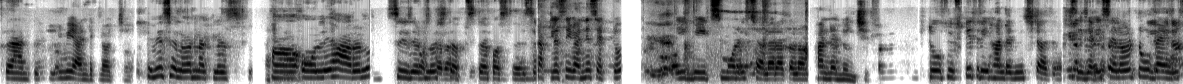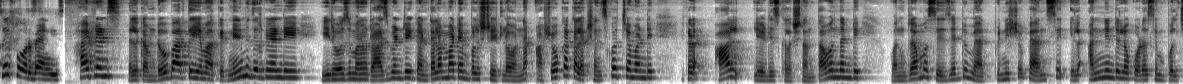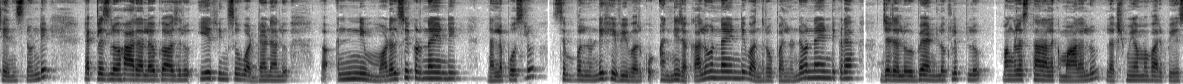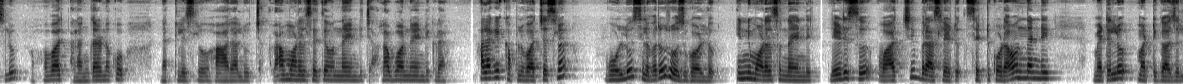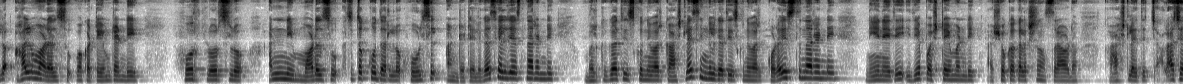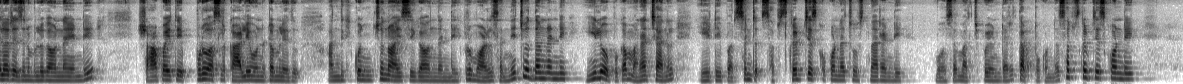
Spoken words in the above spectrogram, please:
ఇవి యాంటిక్లో వచ్చాయి. ఇవి సిల్వర్ నెక్లెస్ ఓన్లీ హారాలు సీజెడ్లో స్టెప్స్ టైప్ వస్తాయి. నెక్లెస్ ఇవన్నీ సెట్ ఈ బీట్స్ మోడల్స్ చాలా రకాలు హండ్రెడ్ నుంచి. టూ ఫిఫ్టీ త్రీ హండ్రెడ్ నుంచి స్టార్ట్ ఈ సెలవు two bangles four bangles hi friends welcome to Bharatiya market నేను మీ దొరికినండి ఈరోజు మనం రాజమండ్రి గంటలమ్మ టెంపుల్ స్ట్రీట్లో ఉన్న అశోక కలెక్షన్స్కి వచ్చామండి. ఇక్కడ ఆల్ లేడీస్ కలెక్షన్ అంతా ఉందండి. One gram CZ matte finish fancy ఇలా అన్నింటిలో కూడా సింపుల్ చైన్స్ నుండి నెక్లెస్లు హారాలు గాజులు ఇయర్ రింగ్స్ వడ్డాణాలు అన్ని మోడల్స్ ఇక్కడ ఉన్నాయండి. నల్లపోసులు సింపుల్ నుండి హెవీ వరకు అన్ని రకాలు ఉన్నాయండి. వంద రూపాయల నుండి ఉన్నాయండి ఇక్కడ. జడలు బ్యాండ్లు క్లిప్లు మంగళస్నానాలకు మాలలు లక్ష్మీ అమ్మవారి పేసులు అమ్మవారి అలంకరణకు నెక్లెస్లు హారాలు చాలా మోడల్స్ అయితే ఉన్నాయండి. చాలా బాగున్నాయండి ఇక్కడ. అలాగే కపుల్ వాచెస్లో గోల్డ్ సిల్వర్ రోజ్ గోల్డ్ ఇన్ని మోడల్స్ ఉన్నాయండి. లేడీస్ వాచ్ బ్రాస్లెట్ సెట్ కూడా ఉందండి. మెటల్ మట్టి గాజుల్లో ఆల్ మోడల్స్ ఒకటి ఏమిటండి ఫోర్ ఫ్లోర్స్లో అన్ని మోడల్స్ అతి తక్కువ ధరలో హోల్సేల్ అండ్ రిటైల్గా సేల్ చేస్తున్నారండి. బల్క్గా తీసుకునే వారు కాస్ట్లే సింగిల్గా తీసుకునే వారికి కూడా ఇస్తున్నారండి. నేనైతే ఇదే ఫస్ట్ టైం అండి అశోక కలెక్షన్స్ రావడం. కాస్ట్లు అయితే చాలా చాలా రీజనబుల్గా ఉన్నాయండి. షాప్ అయితే ఎప్పుడూ అసలు ఖాళీ ఉండటం లేదు. అందుకే కొంచెం నాయిసీగా ఉందండి. ఇప్పుడు మోడల్స్ అన్నీ చూద్దాం రండి ఈ లోపుగా మన ఛానల్ ఎయిటీ పర్సెంట్ సబ్స్క్రైబ్ చేసుకోకుండా చూస్తున్నారండి. బహుశా మర్చిపోయి ఉంటారు. తప్పకుండా సబ్స్క్రైబ్ చేసుకోండి.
